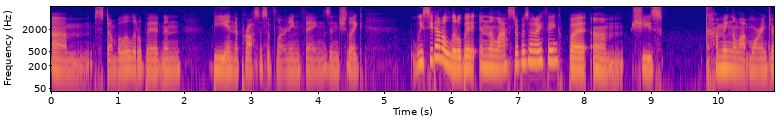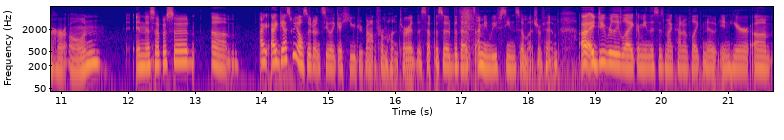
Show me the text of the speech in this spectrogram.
um, stumble a little bit and be in the process of learning things. And she like we see that a little bit in the last episode, I think, but um, she's coming a lot more into her own in this episode. Um, I, I guess we also don't see like a huge amount from Hunter in this episode, but that's I mean we've seen so much of him. Uh, I do really like. I mean this is my kind of like note in here. Um,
